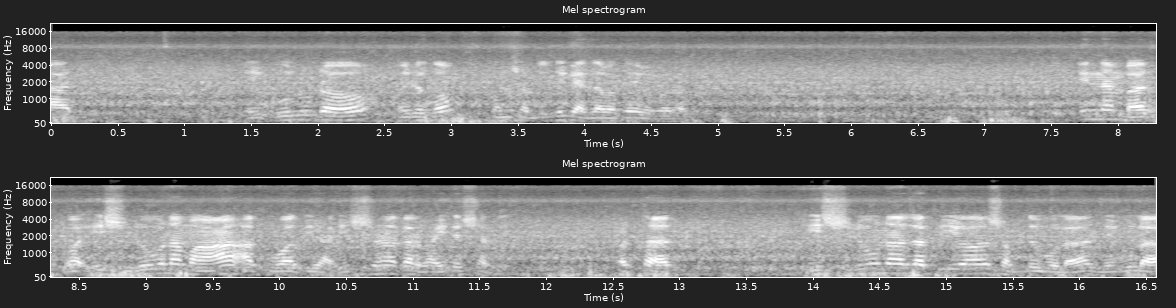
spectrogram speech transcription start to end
আর এই উলুটাও ওই রকম কোন শব্দ থেকে এজাবাতে ব্যবহার হবে। তিন নাম্বার ইসরুনা মা আকুয়াতিহা ইসরুনা তার ভাইদের সাথে। অর্থাৎ ইসরুনা জাতীয় শব্দগুলা যেগুলা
